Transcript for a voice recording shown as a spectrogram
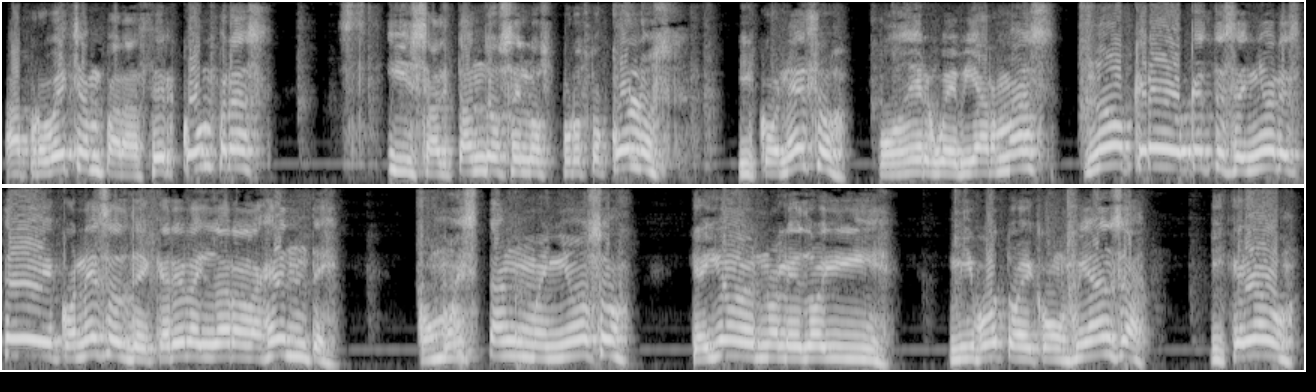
aprovechan para hacer compras y saltándose los protocolos. Y con eso poder huevear más. No creo que este señor esté con esas de querer ayudar a la gente. Como es tan mañoso que yo no le doy mi voto de confianza y creo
